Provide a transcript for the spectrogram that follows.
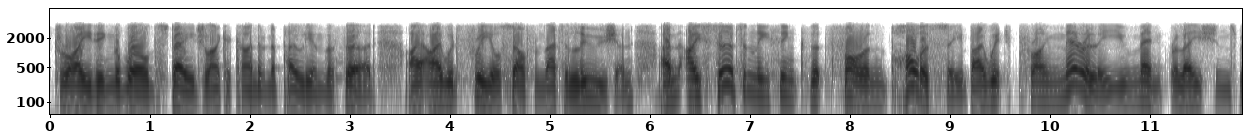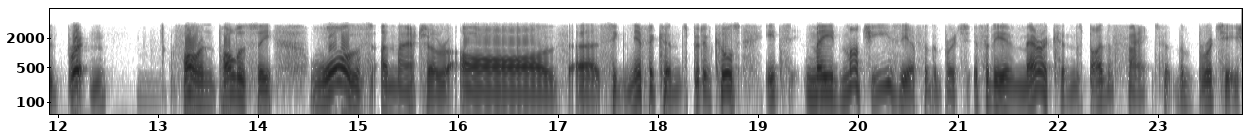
striding the world stage like a kind of Napoleon III. I, I would free yourself from that illusion. Um, I certainly think that foreign policy, by which primarily you meant relations with Britain, foreign policy was a matter of uh, significance, but of course it's made much easier for the Brit- for the Americans by the fact that the British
